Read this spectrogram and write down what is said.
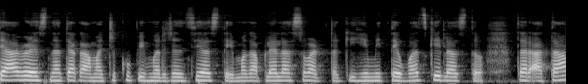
त्यावेळेस ना त्या कामाची खूप इमर्जन्सी असते. मग आपल्याला असं वाटतं की हे मी तेव्हाच केलं असतं. तर आता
